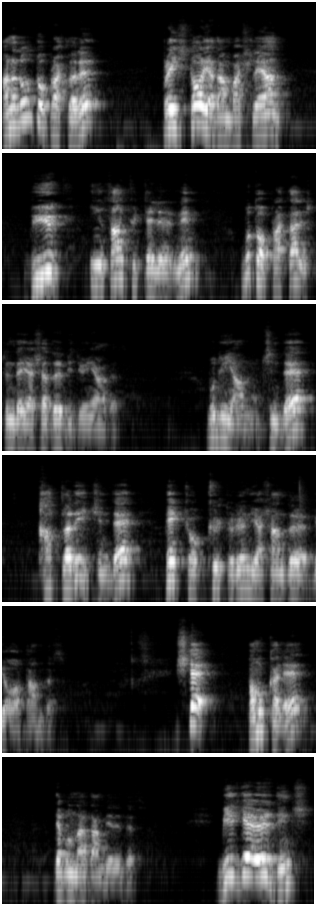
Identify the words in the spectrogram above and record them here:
Anadolu toprakları prehistoryadan başlayan büyük insan kütlelerinin bu topraklar üstünde yaşadığı bir dünyadır. Bu dünyanın içinde, katları içinde pek çok kültürün yaşandığı bir ortamdır. İşte Pamukkale de bunlardan biridir. Bilge Özdinç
